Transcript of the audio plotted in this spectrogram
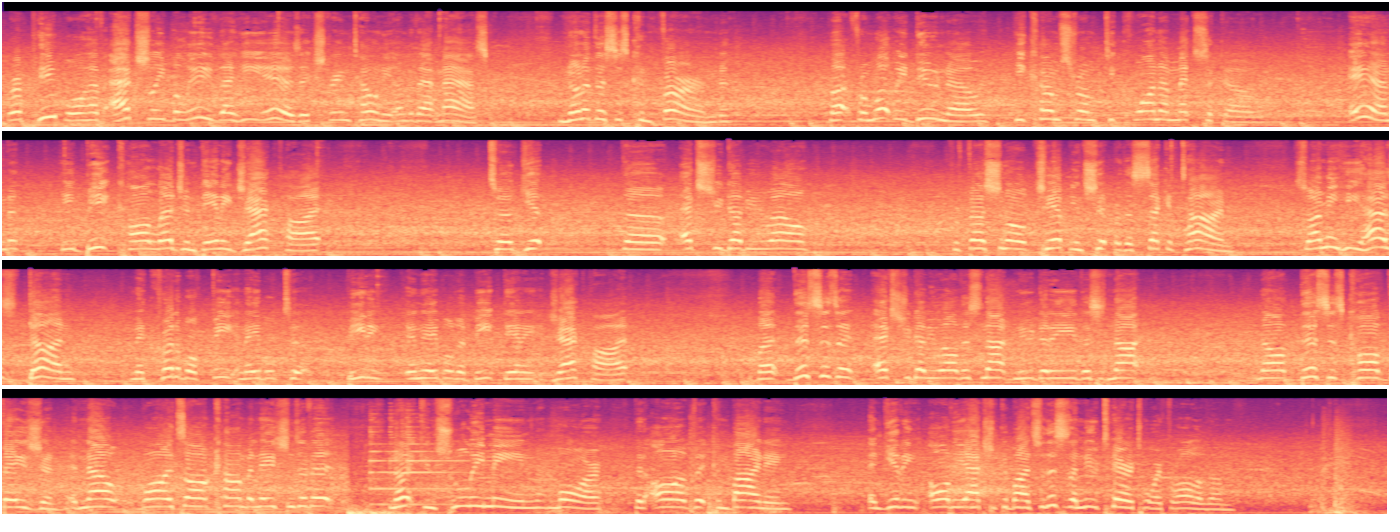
where people have actually believed that he is XtremeTony under that mask. None of this is confirmed, but from what we do know, he comes from Tijuana, Mexico. And he beat CAW legend Danny Jackpot to get the XGWL Professional Championship for the second time. So I mean he has done an incredible feat and able to beating and able to beat Danny Jackpot. But this isn't XGWL, this is not New WWE, this is not no, this is CAWVasion. And now, while it's all combinations of it, none can truly mean more than all of it combining and giving all the action combined. So this is a new territory for all of them.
